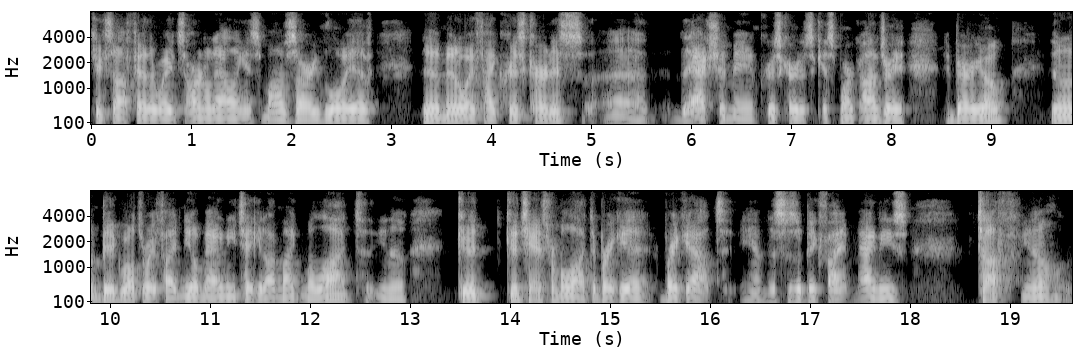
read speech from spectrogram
kicks off featherweights Arnold Allen against Movsar Evloev. The middleweight fight, Chris Curtis, uh, the action man, Chris Curtis against Marc-André and Barriault. Then on a big welterweight fight, Neil Magny taking on Mike Malott. You know, good good chance for Malott to break in, break out. And this is a big fight. Magny's tough, you know,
